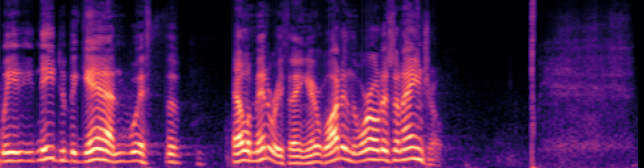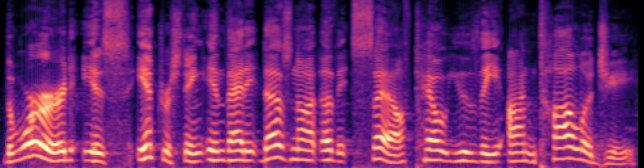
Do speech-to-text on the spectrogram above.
we need to begin with the elementary thing here. What in the world is an angel? The word is interesting in that it does not of itself tell you the ontology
